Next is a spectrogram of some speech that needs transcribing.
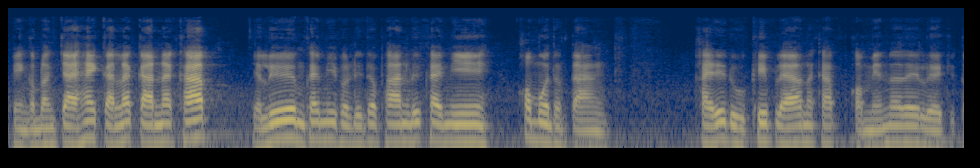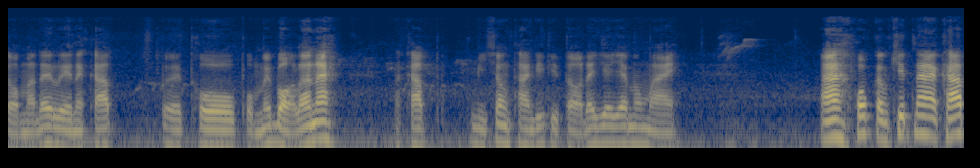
เป็นกำลังใจให้กันและกันนะครับ อย่าลืมใครมีผลิตภัณฑ์หรือใครมีข้อมูลต่างๆ ใครได้ดูคลิปแล้วนะครับคอมเมนต์มาได้เลยติดต่อมาได้เลยนะครับเบอร์โทรผมไม่บอกแล้วนะ นะครับ มีช่องทางที่ติดต่อได้เยอะแยะมากมาย อะพบกันคลิปหน้าครับ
